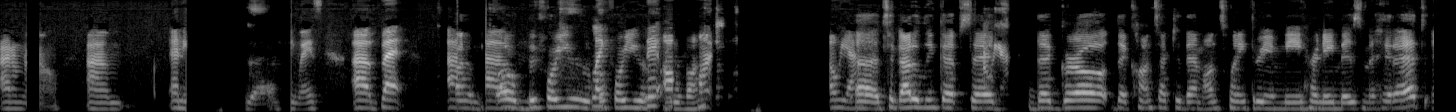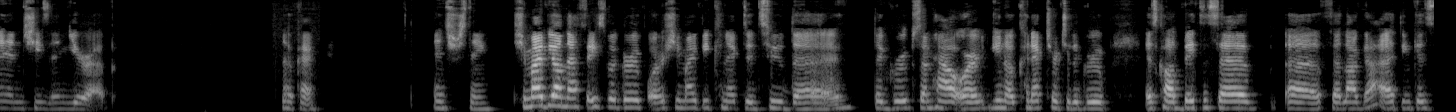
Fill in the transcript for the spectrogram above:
i don't know. Um any, yeah. anyways uh but um, um, oh, before you like, before you they move on. Want... Oh yeah. Uh, Tegaru Link Up said the girl that contacted them on 23andMe, her name is Mahiret, and she's in Europe. Okay. Interesting. She might be on that Facebook group, or she might be connected to the the group somehow, or you know, connect her to the group. It's called Beteseb uh, Felega. I think is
